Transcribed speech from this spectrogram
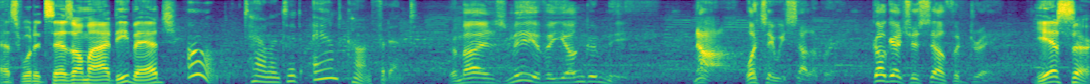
That's what it says on my ID badge. Oh, talented and confident. Reminds me of a younger me. Now, what say we celebrate? Go get yourself a drink. Yes, sir.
